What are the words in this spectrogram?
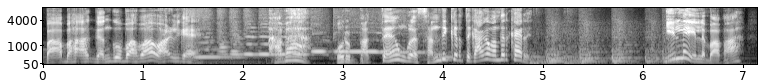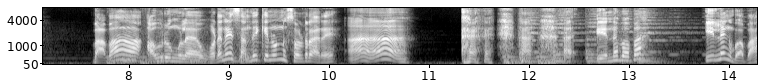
பாபா கங்கு பாபா வாழ்க. பாபா ஒரு பக்தன் உங்களை சந்திக்கிறதுக்காக வந்திருக்காரு. இல்ல இல்ல பாபா. பாபா அவர் உங்களை உடனே சந்திக்கணும்னு சொல்றாரு. என்ன பாபா? இல்லைங்க பாபா.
